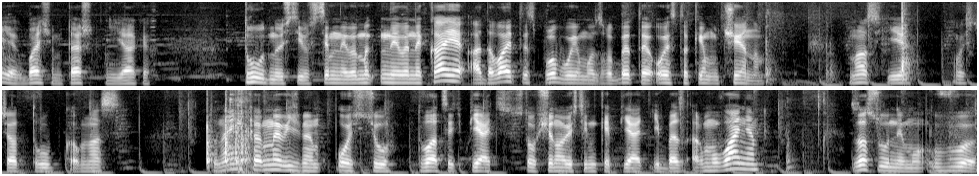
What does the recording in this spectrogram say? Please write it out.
І як бачимо, теж ніяких трудностей з цим не виникає. А давайте спробуємо зробити ось таким чином. У нас є ось ця трубка, у нас тоненька. Ми візьмемо ось цю 25 з товщиною стінки 5 і без армування. Засунемо в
